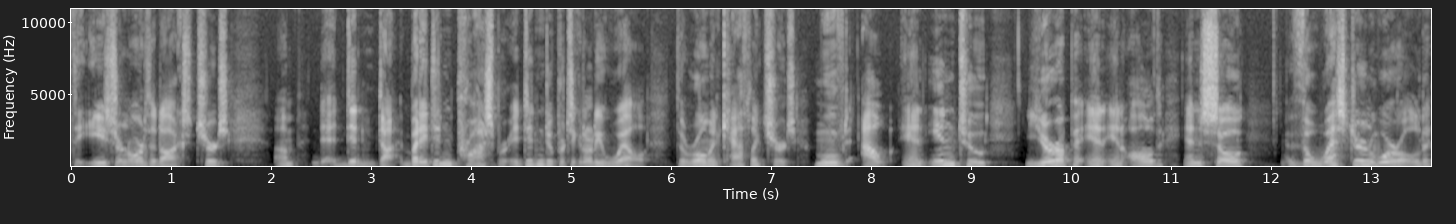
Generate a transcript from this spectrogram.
The Eastern Orthodox Church um, didn't die, but it didn't prosper. It didn't do particularly well. The Roman Catholic Church moved out and into Europe and, and all, and so the Western world,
